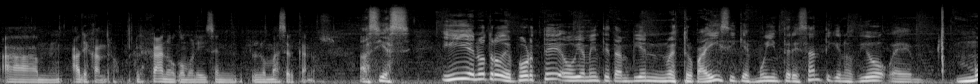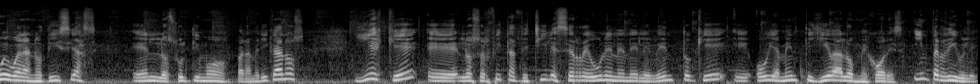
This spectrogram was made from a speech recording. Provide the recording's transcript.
a, um, Alejandro, Aljano, como le dicen los más cercanos. Así es. Y en otro deporte, obviamente también nuestro país y que es muy interesante y que nos dio eh, muy buenas noticias en los últimos Panamericanos. Y es que eh, los surfistas de Chile se reúnen en el evento que eh, obviamente lleva a los mejores. Imperdible.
